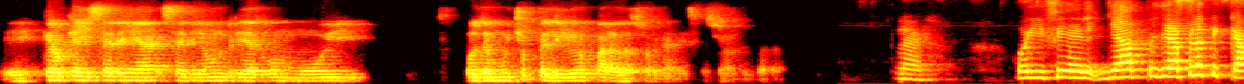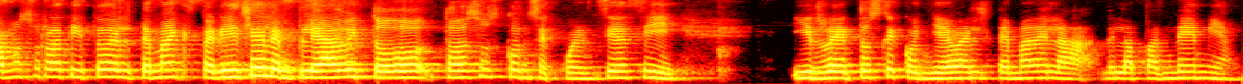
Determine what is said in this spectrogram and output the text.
eh, creo que ahí sería, sería un riesgo muy, pues de mucho peligro para las organizaciones. Claro. Oye, Fidel, ya, ya platicamos un ratito del tema de experiencia del empleado y todo, todas sus consecuencias y, y retos que conlleva el tema de la, de la pandemia.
